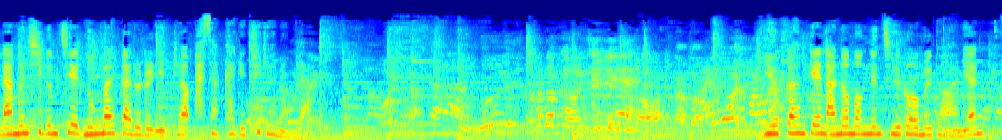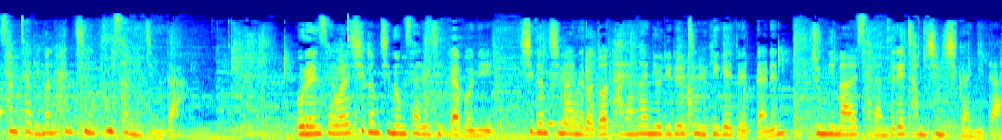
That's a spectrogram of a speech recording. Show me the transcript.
남은 시금치에 녹말가루를 입혀 바삭하게 튀겨낸다. 이웃과 함께 나눠 먹는 즐거움을 더하면 상차림은 한층 풍성해진다. 오랜 세월 시금치 농사를 짓다 보니 시금치만으로도 다양한 요리를 즐기게 됐다는 중리마을 사람들의 점심시간이다.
